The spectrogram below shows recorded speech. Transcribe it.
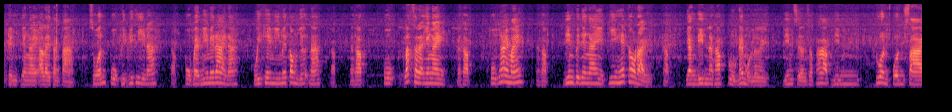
มันเป็นยังไงอะไรต่างๆ สวนปลูกผิดวิธีนะ ครับปลูกแบบนี้ไม่ได้นะ ปุ๋ยเคมีไม่ต้องเยอะนะครับ นะครับ ปลูกลักษณะยังไงนะครับ ปลูกง่ายไหมนะครับ ดินเป็นยังไง pH เท่าไหร่ครับอย่างดินนะครับ ปลูกได้หมดเลย ดินเสื่อมสภาพดินร่วนปนทราย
